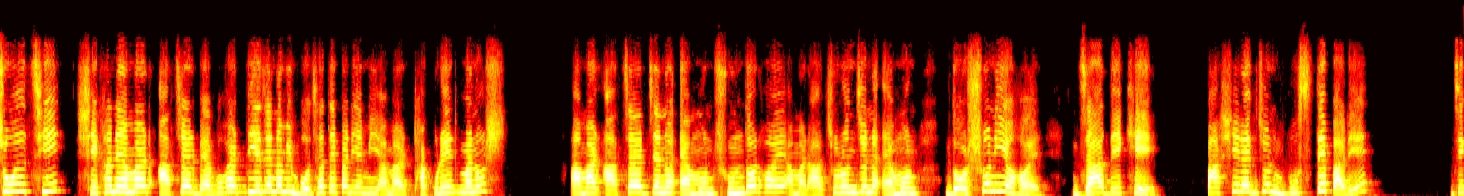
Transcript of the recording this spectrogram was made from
চলছি, সেখানে আমার আচার ব্যবহার দিয়ে যেন আমি বোঝাতে পারি আমি আমার ঠাকুরের মানুষ। আমার আচার যেন এমন সুন্দর হয়, আমার আচরণ যেন এমন দর্শনীয় হয়, যা দেখে পাশের একজন বুঝতে পারে যে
